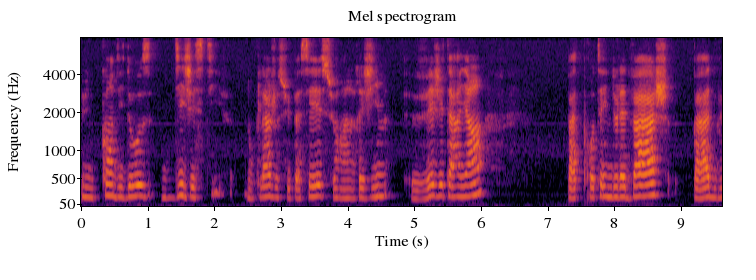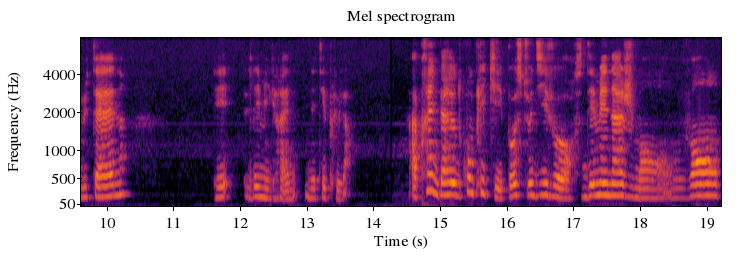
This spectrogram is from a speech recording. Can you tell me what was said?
une candidose digestive. Donc là, je suis passée sur un régime végétarien, pas de protéines de lait de vache, pas de gluten, et les migraines n'étaient plus là. Après une période compliquée, post-divorce, déménagement, voilà,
